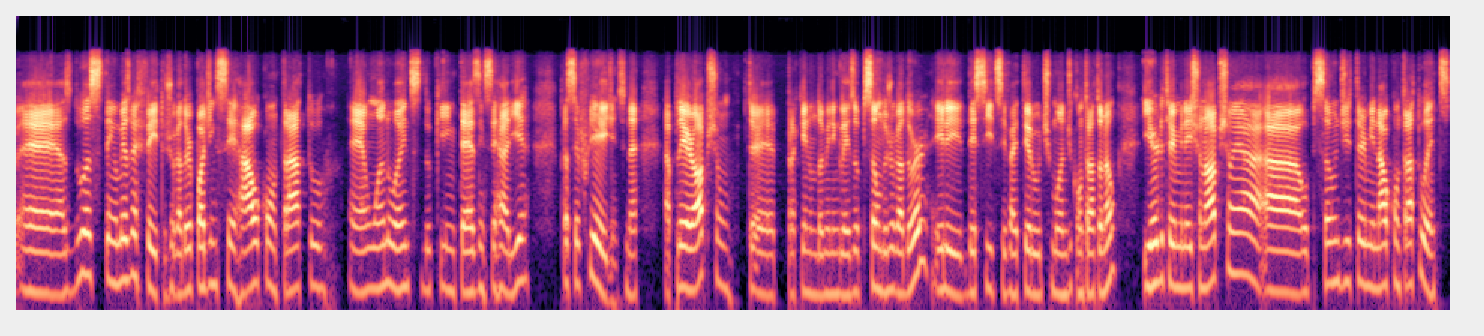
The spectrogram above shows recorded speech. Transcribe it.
é, as duas têm o mesmo efeito. O jogador pode encerrar o contrato é, um ano antes do que em tese encerraria para ser free agent. Né? A Player Option, é, para quem não domina inglês, opção do jogador, ele decide se vai ter o último ano de contrato ou não. E Early Termination Option é a, a opção de terminar o contrato antes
